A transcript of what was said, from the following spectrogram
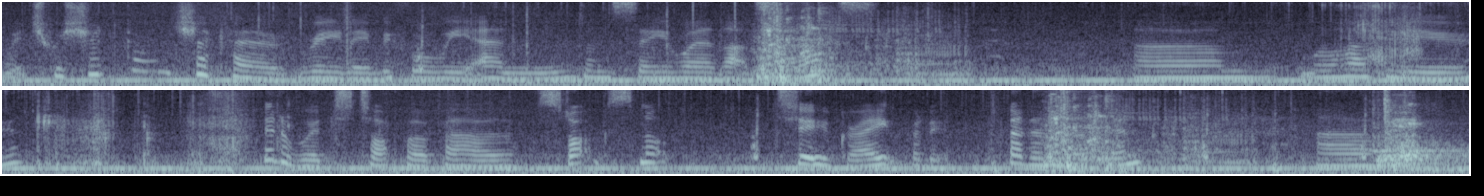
which we should go and check out really before we end and see where that's at. Um, we'll have you. Bit of wood to top up our stocks, not too great, but it's better than nothing. Um,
